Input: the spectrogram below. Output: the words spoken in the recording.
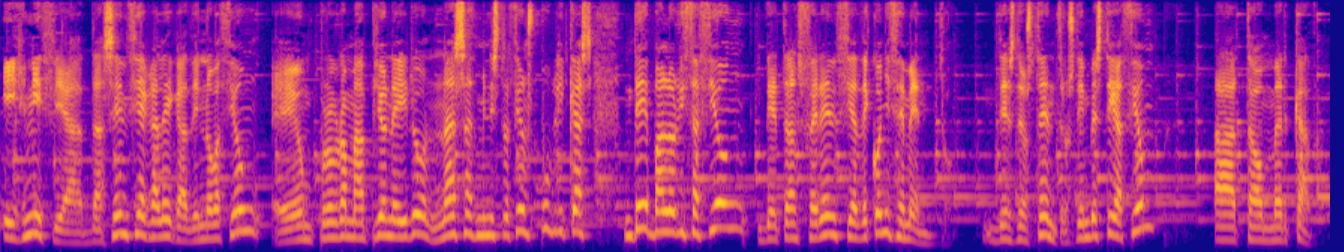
Ignicia, da Xencia Galega de Innovación, é un programa pioneiro nas administracións públicas de valorización de transferencia de coñecemento, desde os centros de investigación a un mercado.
